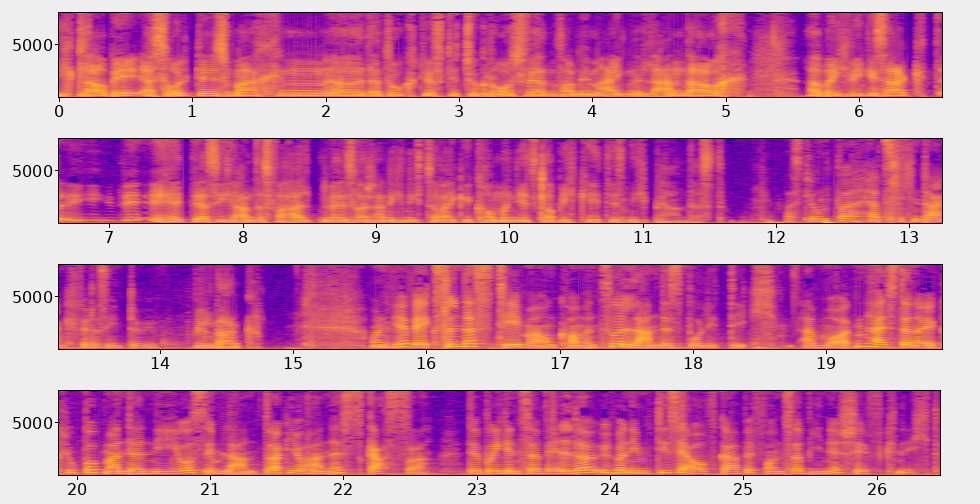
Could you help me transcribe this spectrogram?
Ich glaube, er sollte es machen. Äh, der Druck dürfte zu groß werden, vor allem im eigenen Land auch. Aber ich, wie gesagt, hätte er sich anders verhalten, wäre es wahrscheinlich nicht so weit gekommen. Jetzt, glaube ich, geht es nicht mehr anders. Horst Lumper, herzlichen Dank für das Interview. Vielen Dank. Und wir wechseln das Thema und kommen zur Landespolitik. Ab morgen heißt der neue Clubobmann der NEOS im Landtag Johannes Gasser. Der Bregenzer Wälder übernimmt diese Aufgabe von Sabine Schäfknecht.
